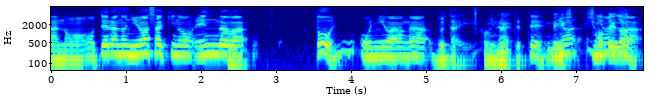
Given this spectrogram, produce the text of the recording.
あのお寺の庭先の縁側とお庭が舞台になってて、そうですね。で庭下手が庭には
